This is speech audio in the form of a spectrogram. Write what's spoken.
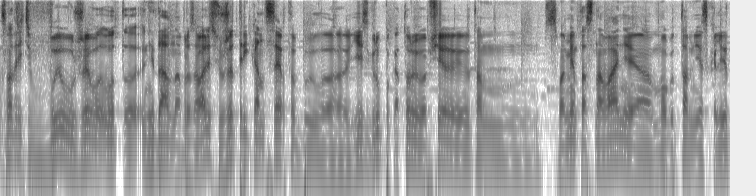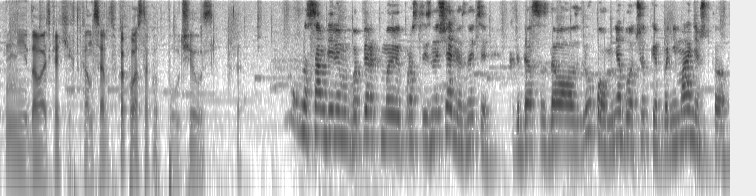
смотрите, вы уже вот, вот недавно образовались, уже три концерта было. Есть группа, которые вообще там с момента основания могут там несколько лет не давать каких-то концертов. Как у вас так вот получилось? Ну, на самом деле, во-первых, мы просто изначально, знаете, когда создавалась группа, у меня было четкое понимание, что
